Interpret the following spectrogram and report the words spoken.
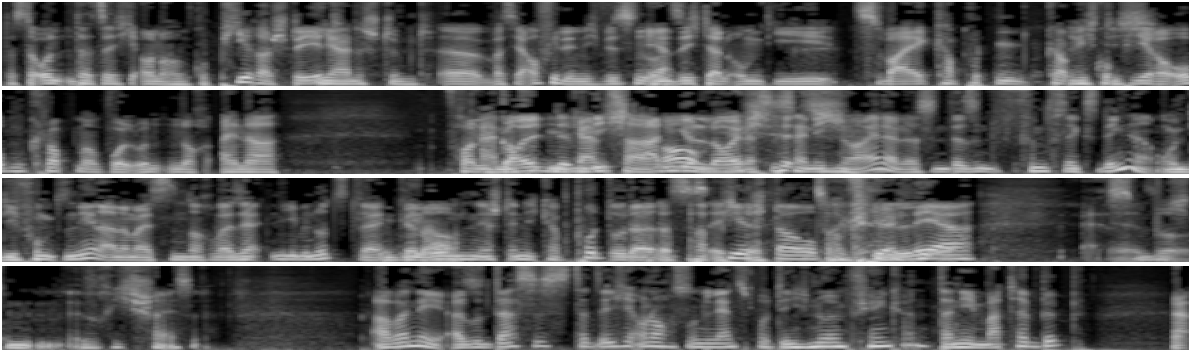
dass da unten tatsächlich auch noch ein Kopierer steht. ja, das stimmt. Äh, was ja auch viele nicht wissen Ja. und sich dann um die zwei kaputten Ko Richtig. Kopierer oben kloppen, obwohl unten noch einer von Einmal goldenem Licht Raum. angeleuchtet. Ja, das ist ja nicht nur einer, das sind, das sind fünf, sechs Dinger und die funktionieren alle meistens noch, weil sie halt nie benutzt werden. Die Genau. oben sind ja ständig kaputt oder Ja, das ist Papierstau, Papier leer. Das ist Also- ein, das riecht scheiße. Aber nee, also das ist tatsächlich auch noch so ein Lernspot, den ich nur empfehlen kann. Dann die Mathe-Bib. Ja.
